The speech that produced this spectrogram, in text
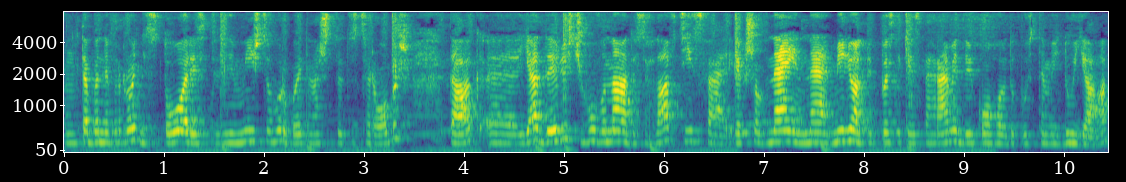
в тебе неприродні сторіс, ти не вмієш цього робити, на що ти це робиш. Так е, я дивлюсь, чого вона досягла в цій сфері. Якщо в неї не мільйон підписників в інстаграмі, до якого, допустимо, йду я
